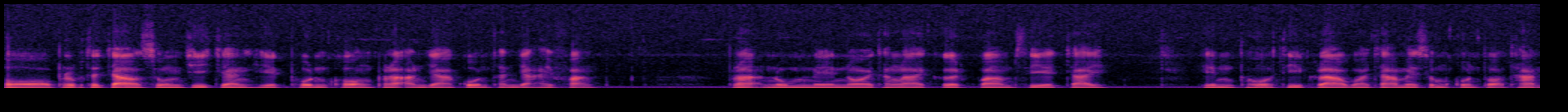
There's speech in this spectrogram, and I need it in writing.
พอพระพุทธเจ้าทรงชี้แจงเหตุผลของพระอัญญาโกณทัญญะให้ฟัง พระหนุ่มเนน้อยทั้งหลายเกิดความเสียใจ เห็นโทษที่กล่าววาจาไม่สมควรต่อท่าน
